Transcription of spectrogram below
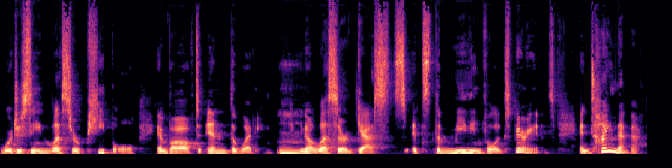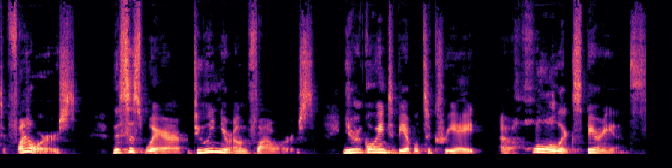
We're just seeing lesser people involved in the wedding, mm. you know, lesser guests. It's the meaningful experience. And tying that back to flowers, this is where doing your own flowers, you're going to be able to create a whole experience.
